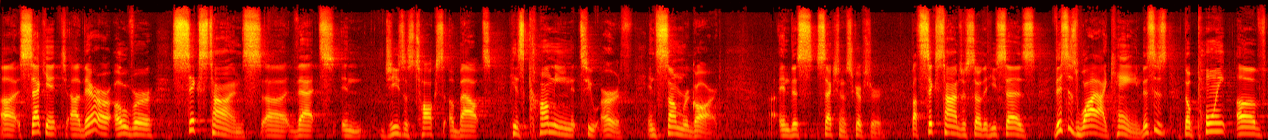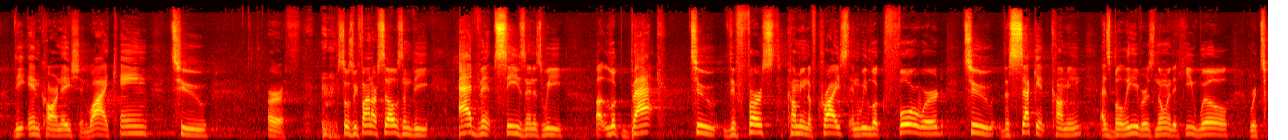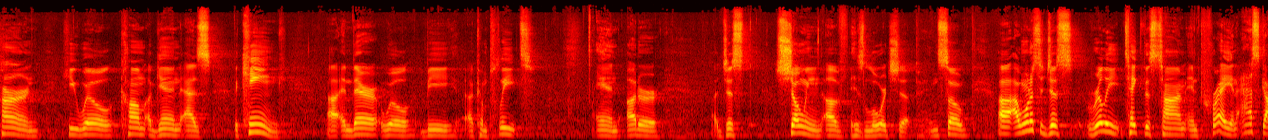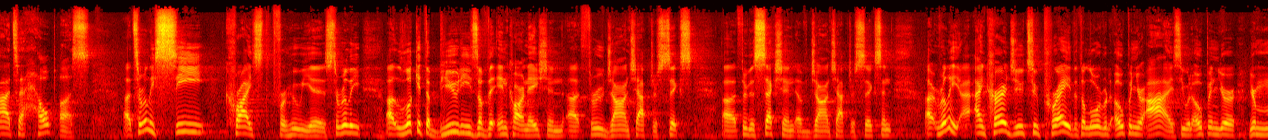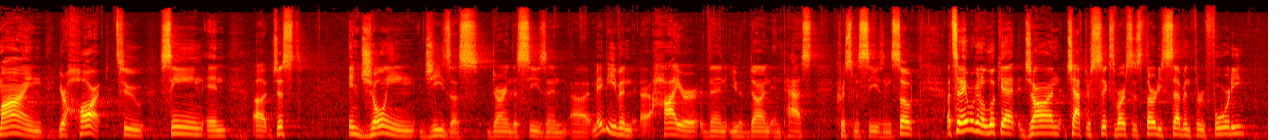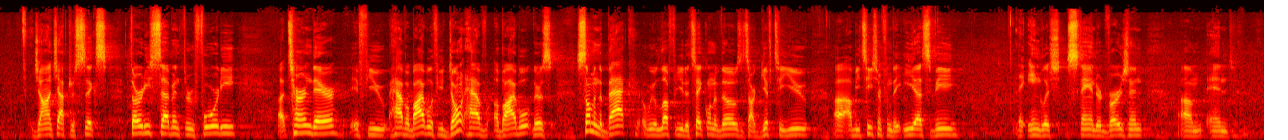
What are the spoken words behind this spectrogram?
Uh, second, uh, there are over six times that in Jesus talks about his coming to earth in some regard in this section of Scripture. About six times or so that he says, This is why I came. This is the point of the incarnation, why I came to earth. so, as we find ourselves in the Advent season, as we uh, look back to the first coming of Christ and we look forward to the second coming as believers, knowing that He will return, He will come again as the King, uh, and there will be a complete and utter uh, just showing of his lordship. And so uh, I want us to just really take this time and pray and ask God to help us uh, to really see Christ for who he is, to really uh, look at the beauties of the incarnation through John chapter 6, uh, through this section of John chapter 6. And uh, really, I encourage you to pray that the Lord would open your eyes, He would open your, your mind, your heart to seeing and uh, just enjoying Jesus during this season, uh, maybe even uh, higher than you have done in past Christmas seasons. So, uh, today we're going to look at John chapter 6, verses 37 through 40. John chapter 6, 37 through 40. Uh, turn there if you have a Bible. If you don't have a Bible, there's some in the back. We would love for you to take one of those. It's our gift to you. Uh, I'll be teaching from the ESV, the English Standard Version, um, and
